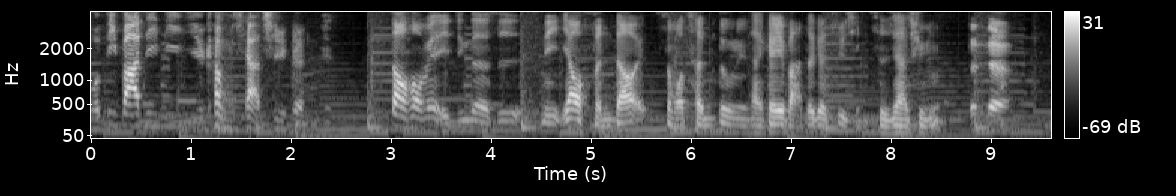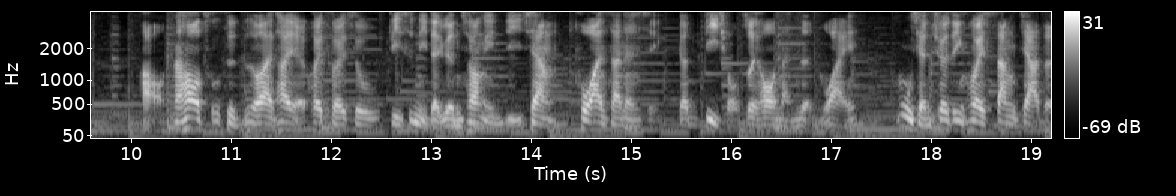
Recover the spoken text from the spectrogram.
我第八季第一集就看不下去了。到后面已经真的是你要粉到什么程度，你才可以把这个剧情吃下去？真的好，然后除此之外，它也会推出迪士尼的原创影集，像《破案三人行》跟《地球最后男人 Y》。目前确定会上架的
